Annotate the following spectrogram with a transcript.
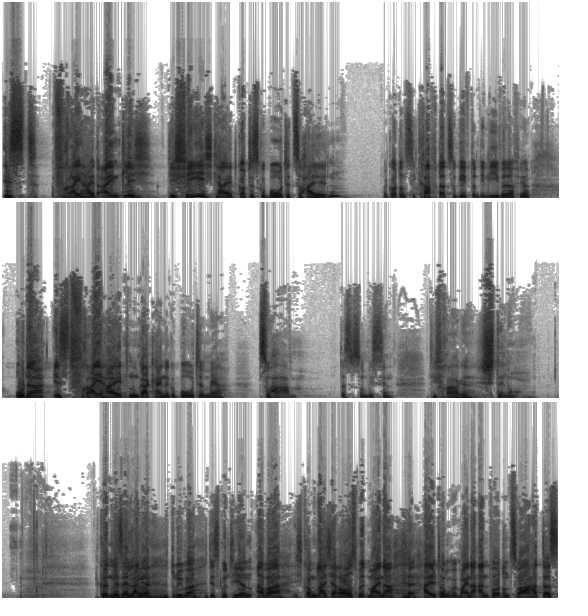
ist Freiheit eigentlich die Fähigkeit, Gottes Gebote zu halten? Weil Gott uns die Kraft dazu gibt und die Liebe dafür? Oder ist Freiheit nun gar keine Gebote mehr zu haben? Das ist so ein bisschen die Fragestellung. Da könnten wir sehr lange drüber diskutieren, aber ich komme gleich heraus mit meiner Haltung, mit meiner Antwort. Und zwar hat das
